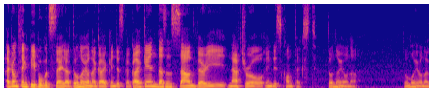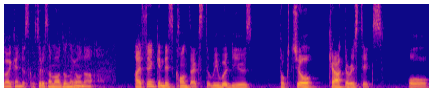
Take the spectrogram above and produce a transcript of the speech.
I don't think people would say that どのような外見ですか外見 doesn't sound very natural in this context どのようなどのような外見ですかお連れ様はどのような I think in this context we would use 特徴 characteristics or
